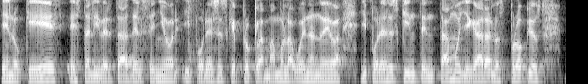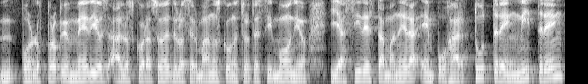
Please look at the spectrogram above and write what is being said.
en lo que es esta libertad del Señor y por eso es que proclamamos la buena nueva y por eso es que intentamos llegar a los propios, por los propios medios, a los corazones de los hermanos con nuestro testimonio y así de esta manera empujar tu tren, mi tren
